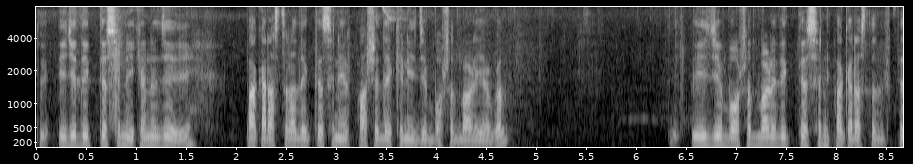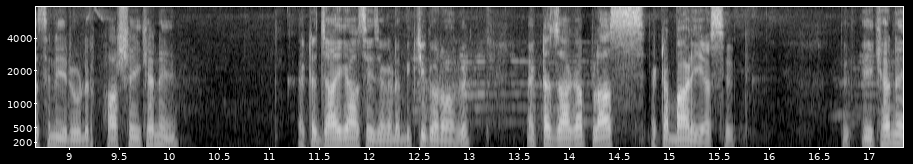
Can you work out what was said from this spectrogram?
তো এই যে দেখতেছেন, এখানে যে পাকা রাস্তাটা দেখতেছেন, এর পাশে দেখেন এই যে বসত বাড়ি ওগল এই যে বসত বাড়ি দেখতেছেন, পাকা রাস্তা দেখতেছেন, এই রোডের পাশে এখানে একটা জায়গা আছে, এই জায়গাটা বিক্রি করা হবে। একটা জায়গা প্লাস একটা বাড়ি আছে। এখানে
